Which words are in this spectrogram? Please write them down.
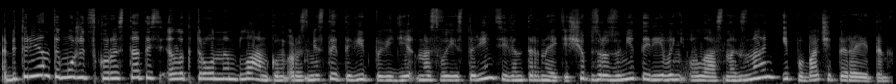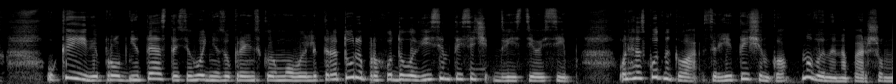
Абітурієнти можуть скористатись електронним бланком, розмістити відповіді на своїй сторінці в інтернеті, щоб зрозуміти рівень власних знань і побачити рейтинг. У Києві пробні тести сьогодні з української мови і літератури проходило 8200 осіб. Ольга Скотникова, Сергій Тищенко. Новини на першому.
